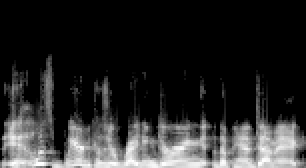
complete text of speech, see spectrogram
It was weird because you're writing during the pandemic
